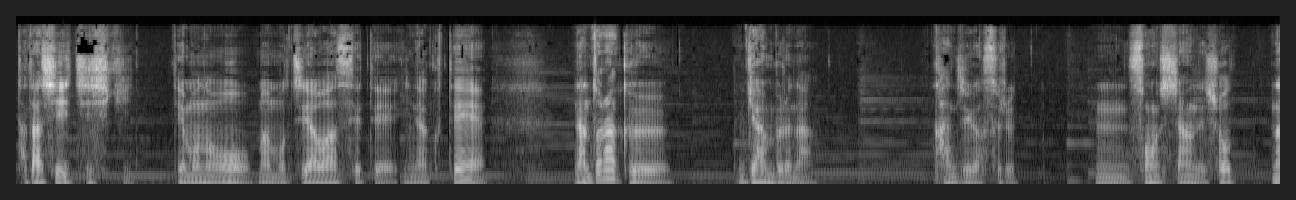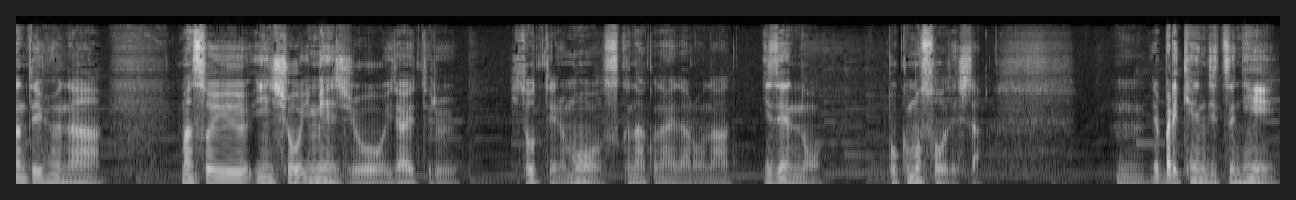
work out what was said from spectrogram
正しい知識っていうものをまあ持ち合わせていなくてなんとなくギャンブルな感じがする、うん、損しちゃうんでしょ？なんていう風なまあそういう印象イメージを抱いてる人っていうのも少なくないだろうな。以前の僕もそうでした、うん、やっぱり堅実に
